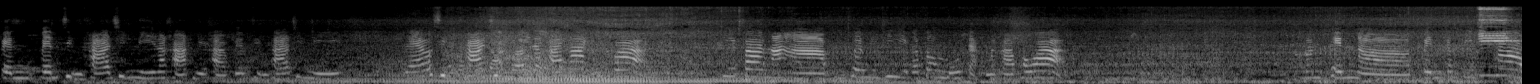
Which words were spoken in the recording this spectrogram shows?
เป็นเป็นสินค้าชิ้นนี้นะคะนี่ค่ะ เป็นสินค้าชิ้นนี้ แล้วสินค้าชิ้นนี้นะคะน่าคิดว่าพี่ป้านาอาเพื่อนๆพี่ก็ต้องรู้จักนะคะ เพราะว่า มันเป็นอ่าเป็นกระติบข้าว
